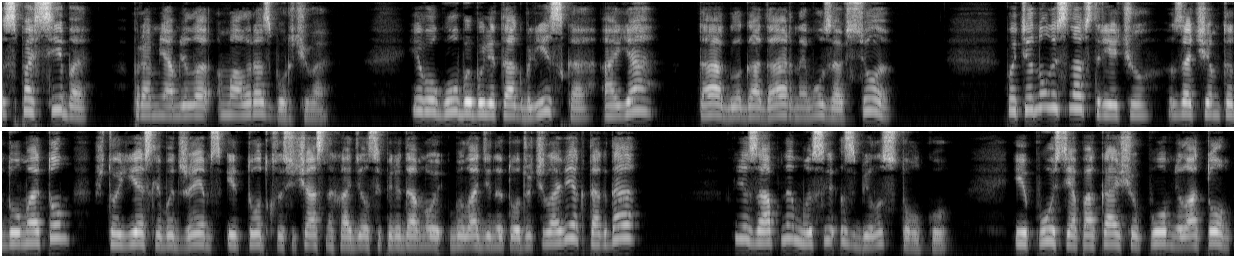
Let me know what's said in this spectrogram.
«Спасибо», — промямлила малоразборчиво. Его губы были так близко, а я, так благодарна ему за все, потянулась навстречу, зачем-то думая о том, что если бы Джеймс и тот, кто сейчас находился передо мной, был один и тот же человек, тогда... Внезапно мысль сбила с толку. И пусть я пока еще помнила о том,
